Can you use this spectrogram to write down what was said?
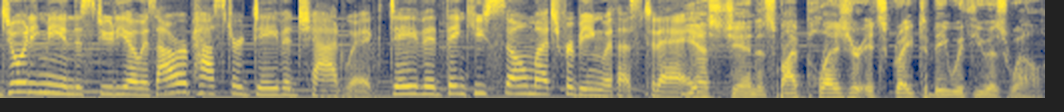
Joining me in the studio is our pastor, David Chadwick. David, thank you so much for being with us today. Yes, Jen, it's my pleasure. It's great to be with you as well.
